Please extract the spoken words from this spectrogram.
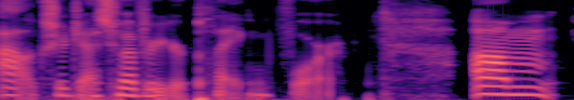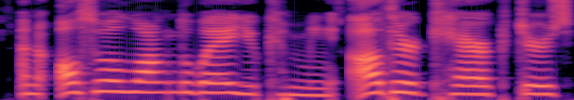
alex or jess whoever you're playing for um, and also along the way, you can meet other characters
